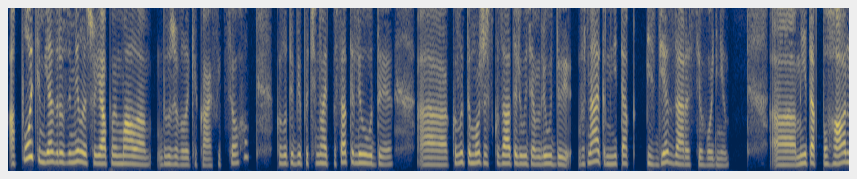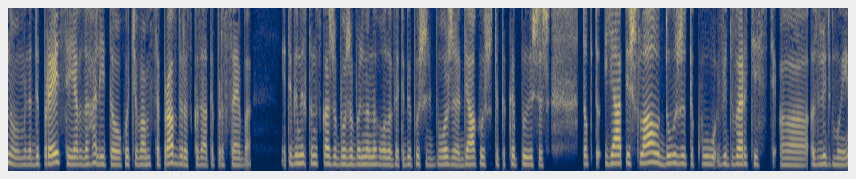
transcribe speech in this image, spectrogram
А потім я зрозуміла, що я поймала дуже великий кайф від цього, коли тобі починають писати люди, коли ти можеш сказати людям, люди, ви знаєте, мені так піздець зараз сьогодні. Мені так погано, у мене депресія, я взагалі-то хочу вам все правду розказати про себе. І тобі ніхто не скаже, Боже, больно на голові. Тобі пишуть, Боже, дякую, що ти таке пишеш. Тобто я пішла у дуже таку відвертість е, з людьми.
